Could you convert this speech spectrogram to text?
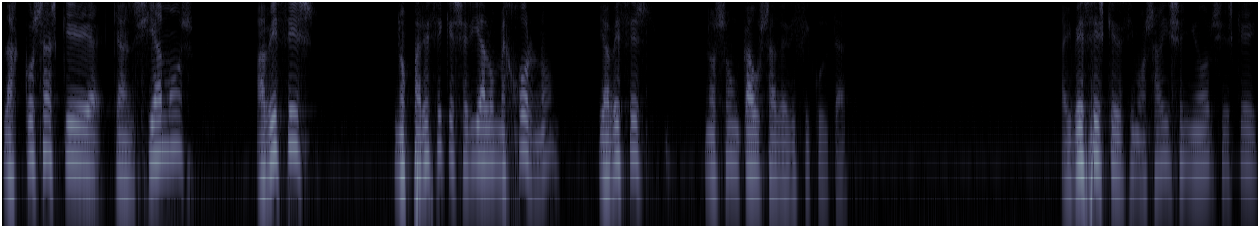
las cosas que, que ansiamos, a veces nos parece que sería lo mejor, ¿no? Y a veces no son causa de dificultad. Hay veces que decimos, ay Señor, si es que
